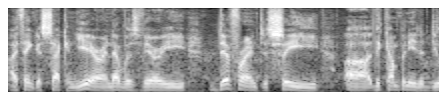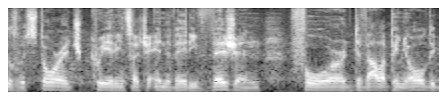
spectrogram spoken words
I think, a second year, and that was very different to see uh, the company that deals with storage creating such an innovative vision for developing all the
